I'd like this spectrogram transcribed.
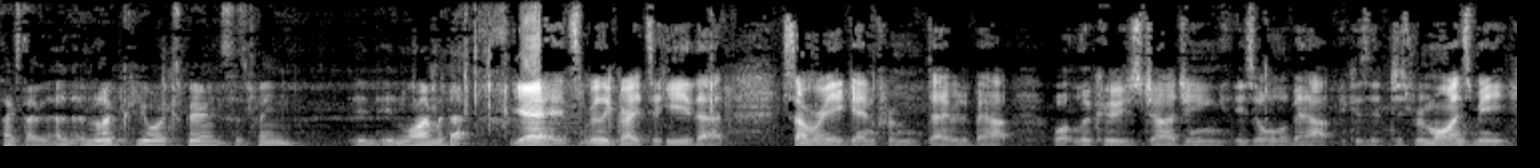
Thanks, David. And, and Luke, your experience has been in, in line with that? Yeah, it's really great to hear that summary again from David about what Who's Charging is all about because it just reminds me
